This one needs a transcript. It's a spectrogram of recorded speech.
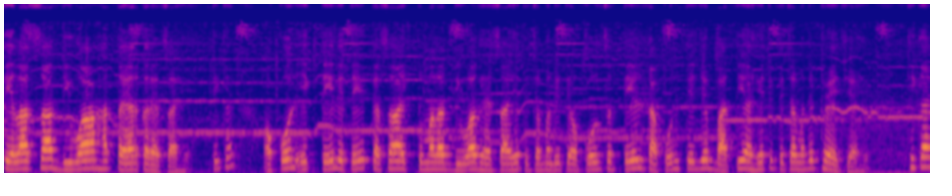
तेलाचा दिवा हा तयार करायचा आहे. ठीक आहे? अकोल एक तेल येते त्याचा एक तुम्हाला दिवा घ्यायचा आहे त्याच्यामध्ये ते अकोलचं तेल टाकून ते जे बाती आहे ते त्याच्यामध्ये ठेवायची आहे. ठीक आहे?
